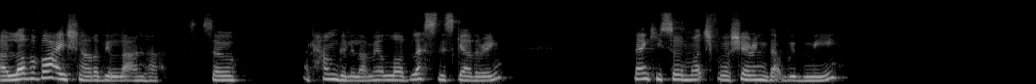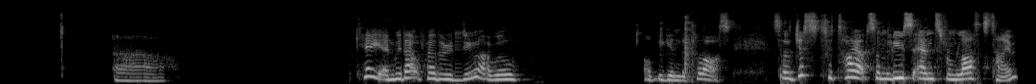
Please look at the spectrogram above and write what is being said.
our love of Aisha radiallahu anha. So, alhamdulillah, may Allah bless this gathering. Thank you so much for sharing that with me. Uh, okay, and without further ado, I will, I'll begin the class. So just to tie up some loose ends from last time,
